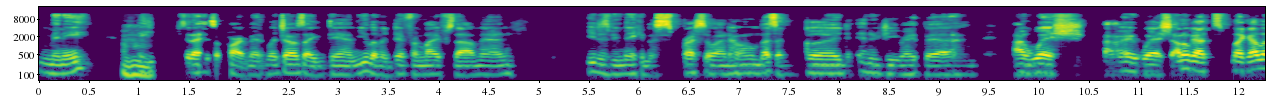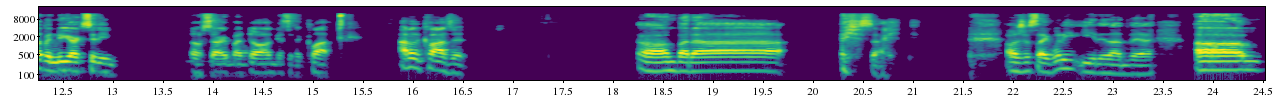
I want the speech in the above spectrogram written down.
mini. Mm-hmm. He at his apartment, which I was like, damn, you live a different lifestyle, man you just be making espresso at home. That's a good energy right there. I wish. I wish. I don't got like I live in New York City. Oh, sorry, my dog is in the closet. Out of the closet. Um, but uh sorry. I was just like, what are you eating on there? Um,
